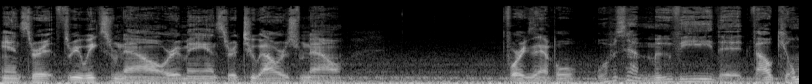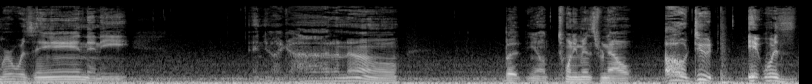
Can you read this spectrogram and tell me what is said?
answer it three weeks from now, or it may answer it two hours from now. For example, what was that movie that Val Kilmer was in, and he, and you're like, I don't know, but you know, 20 minutes from now, oh, dude, it was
